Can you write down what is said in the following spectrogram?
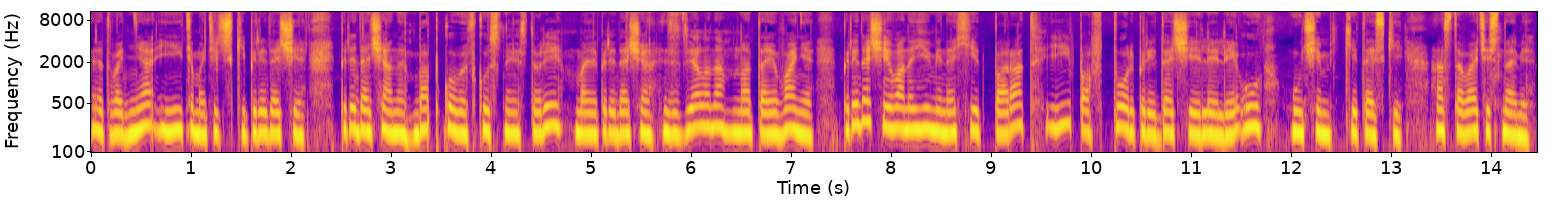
этого дня и тематические передачи. Передача Анны Бабковой «Вкусные истории». Моя передача сделана на Тайване. Передача Ивана Юмина «Хит-парад» и повтор передачи Лели У «Учим китайский». Оставайтесь с нами.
